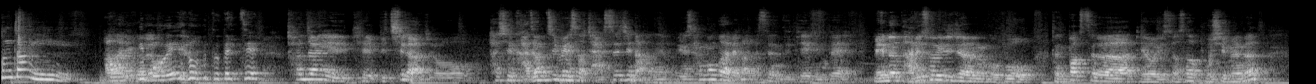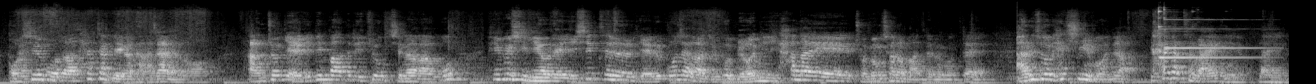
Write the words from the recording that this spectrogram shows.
천장이 아, 이게? 뭐예요 도대체? 천장에 이렇게 빛이 나죠 사실 가정집에서 잘 쓰진 않아요 이게 상공간에 많이 쓰는 디테일인데 얘는 바리소일이라는 거고 등박스가 되어 있어서 보시면은 거실보다 살짝 얘가 낮아요 안쪽에 LED 바들이 쭉 지나가고 PVC 계열의 이 시트를 얘를 꽂아가지고 면이 하나의 조명처럼 만드는 건데 바리솔의 핵심이 뭐냐? 칼 같은 라인이에요, 라인.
